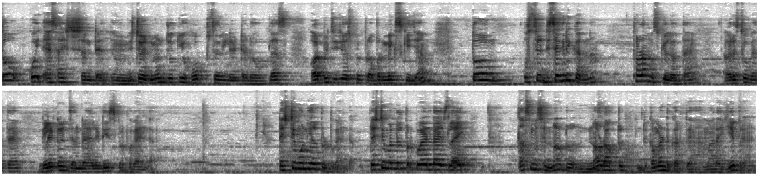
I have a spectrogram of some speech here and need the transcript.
तो कोई ऐसा स्टेटमेंट जो कि होप से रिलेटेड हो प्लस और भी चीज़ें उस पर प्रॉपर मिक्स की जाए तो उससे डिसएग्री करना थोड़ा मुश्किल होता है और इसको कहते हैं glitter generalities propaganda testimonial propaganda testimonial propaganda is like दस में से नौ नौ डॉक्टर रिकमेंड करते हैं हमारा ये ब्रांड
